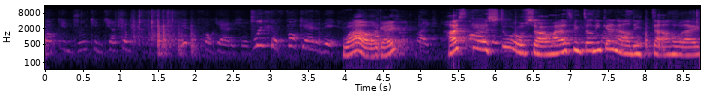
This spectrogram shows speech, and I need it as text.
fucking drinking ketchup? Get the fuck out of here. Drink the fuck out of it. Wauw, oké. Like Hartstikke stoer of zo, maar dat vind ik toch niet kennen, al die taalgebruik.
